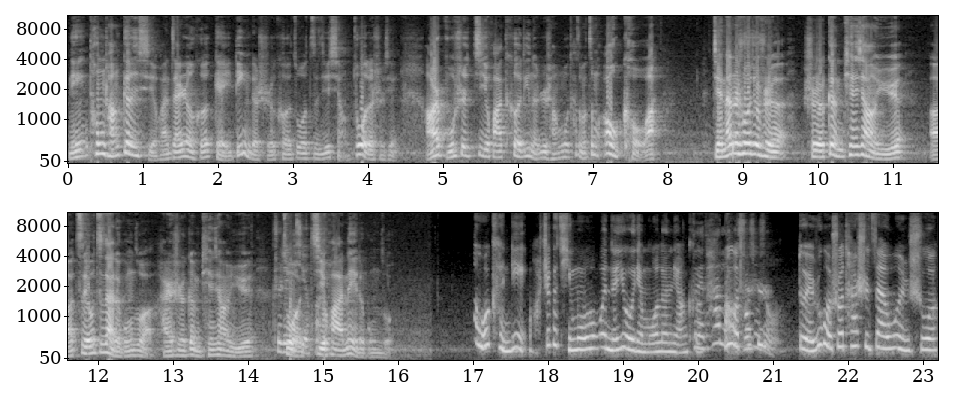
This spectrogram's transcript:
您通常更喜欢在任何给定的时刻做自己想做的事情，而不是计划特定的日常工作。他怎么这么拗口啊？简单的说，就是是更偏向于呃自由自在的工作，还是更偏向于做计划计划内的工作？那我肯定，哇，这个题目问的又有点模棱两可。对他如老果他是是这种，对，如果说他是在问说，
